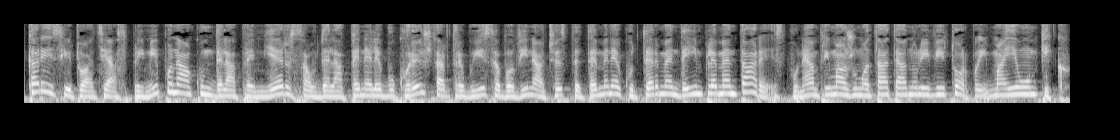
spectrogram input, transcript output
Care e situația? Ați primit până acum de la premier sau de la PNL București? Ar trebui să vă vină aceste temene cu termen de implementare, spunea în prima jumătate a anului viitor. Păi mai e un pic.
